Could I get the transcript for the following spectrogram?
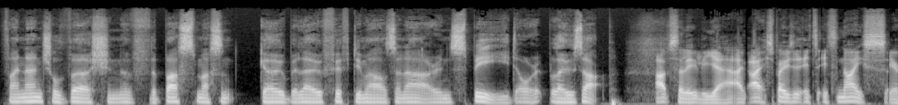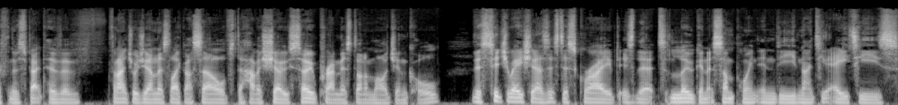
financial version of the bus mustn't go below 50 miles an hour in speed or it blows up. Absolutely, yeah. I, I suppose it's it's nice here from the perspective of financial journalists like ourselves to have a show so premised on a margin call. The situation, as it's described, is that Logan, at some point in the 1980s,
